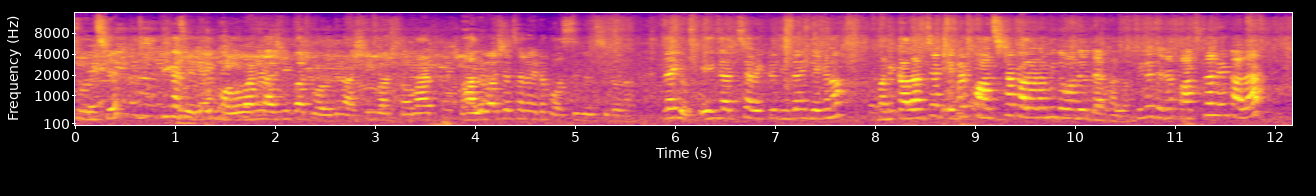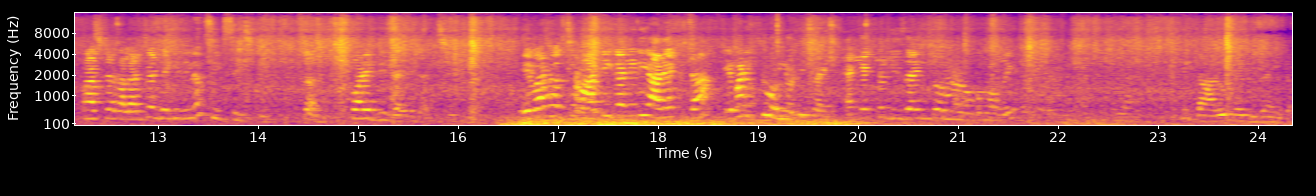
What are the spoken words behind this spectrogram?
চলছে ঠিক আছে এটাই ভগবানের আশীর্বাদ বড়দের আশীর্বাদ সবার ভালোবাসা ছাড়া এটা পসিবল ছিল না যাই হোক এই যাচ্ছে আরেকটা ডিজাইন দেখে নাও মানে কালার চার্ট এটার পাঁচটা কালার আমি তোমাদের দেখালাম ঠিক আছে এটা পাঁচটা কালার পাঁচটা কালার চার্ট দেখিয়ে দিলাম সিক্স সিক্সটি চলো পরের ডিজাইনে যাচ্ছি এবার হচ্ছে আরেকটা এবার একটু অন্য ডিজাইন এক একটা ডিজাইন তো অন্যরকম হবে। কি দারুণ এই ডিজাইনটা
